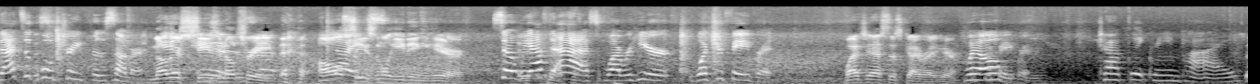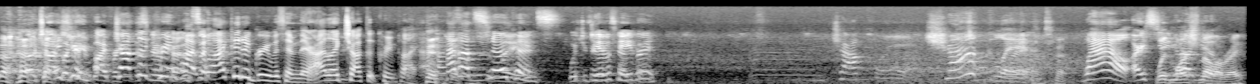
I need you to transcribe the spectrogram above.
that's a cool treat for the summer. Another It seasonal is. treat. All Nice. seasonal eating here. So we have to ask while we're here, what's your favorite? Why don't you ask this guy right here? Well, favorite. Chocolate cream pie. Oh, chocolate cream pie. chocolate snow cream pie. Well, I could agree with him there. I like chocolate cream pie. How about snow Absolutely. cones? What's your Do you have a favorite favorite? Chocolate. Chocolate. Wow. Are you With marshmallow, right?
